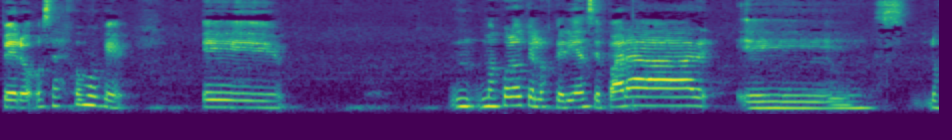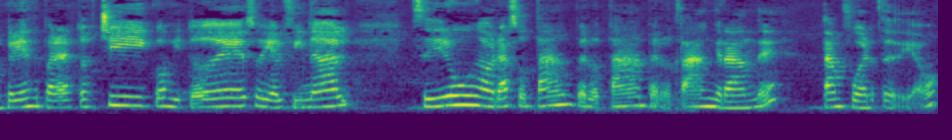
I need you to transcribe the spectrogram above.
pero, o sea, es como que... Eh, me acuerdo que los querían separar, eh, los querían separar a estos chicos y todo eso, y al final se dieron un abrazo tan, pero tan, pero tan grande, tan fuerte, digamos,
